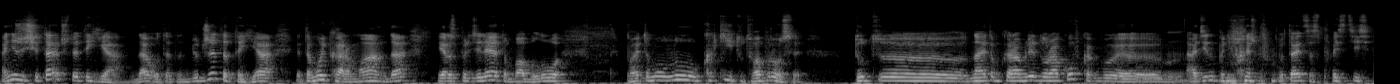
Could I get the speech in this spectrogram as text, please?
они же считают, что это я, да, вот этот бюджет это я, это мой карман, да, я распределяю это бабло. Поэтому, ну, какие тут вопросы? Тут э, на этом корабле дураков как бы э, один, понимаешь, пытается спастись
